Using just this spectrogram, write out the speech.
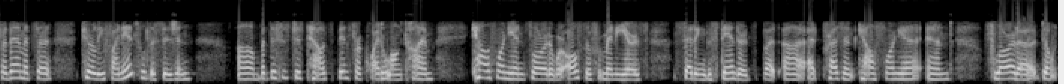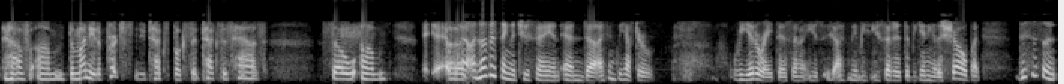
For them, it's a purely financial decision, um, but this is just how it's been for quite a long time. California and Florida were also for many years setting the standards, but uh, at present, California and Florida don't have um, the money to purchase new textbooks that Texas has. So um, uh, another thing that you say, and, and uh, I think we have to reiterate this, and you, maybe you said it at the beginning of the show, but this is an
